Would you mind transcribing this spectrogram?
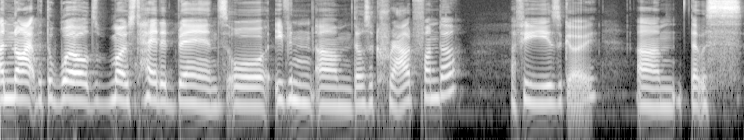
a night with the world's most hated bands or even um, there was a crowdfunder a few years ago um, that was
